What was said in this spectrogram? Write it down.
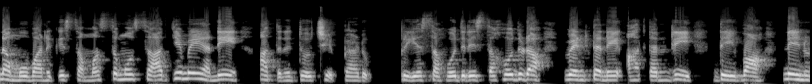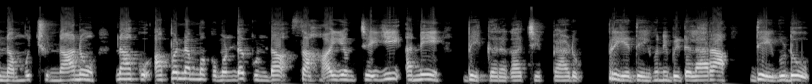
నమ్మువానికి సమస్తము సాధ్యమే అని అతనితో చెప్పాడు. ప్రియ సహోదరి సహోదరుడా వెంటనే ఆ తండ్రి దేవా నేను నమ్ముచున్నాను. నాకు అపనమ్మకం ఉండకుండా సహాయం చెయ్యి అని బిగ్గరగా చెప్పాడు. ప్రియ దేవుని బిడ్డలారా దేవుడు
